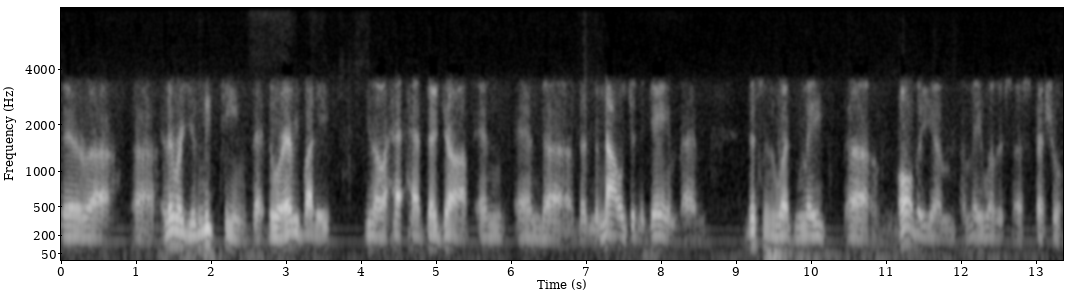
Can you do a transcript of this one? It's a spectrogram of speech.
their. Uh, uh, they were a unique team that where everybody, you know, had, had their job and and uh, the, the knowledge in the game, and this is what made. Uh, all the um, Mayweather uh, special.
